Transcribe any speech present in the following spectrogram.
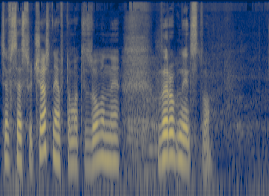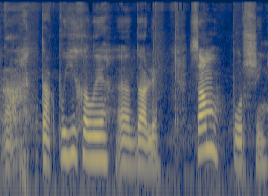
Це все сучасне автоматизоване виробництво. Так, поїхали е, далі. Сам поршень.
